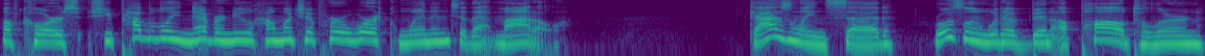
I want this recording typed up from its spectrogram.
Of course, she probably never knew how much of her work went into that model. Gosling said Rosalind would have been appalled to learn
